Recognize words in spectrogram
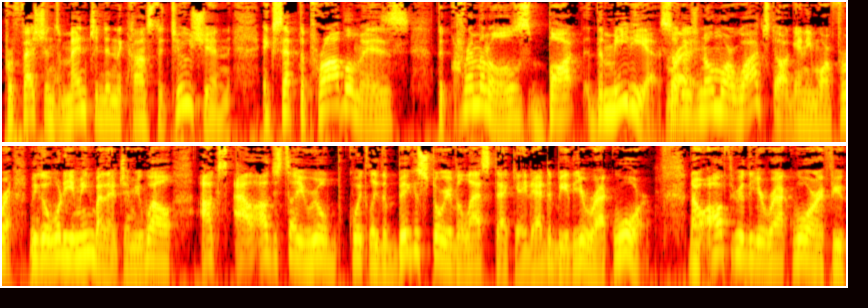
professions mentioned in the Constitution. Except the problem is the criminals bought the media, so Right. there's no more watchdog anymore. For we go, what do you mean by that, Jimmy? Well, I'll, I'll, I'll just tell you real quickly. The biggest story of the last decade had to be the Iraq War. Now, all through the Iraq War, if you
